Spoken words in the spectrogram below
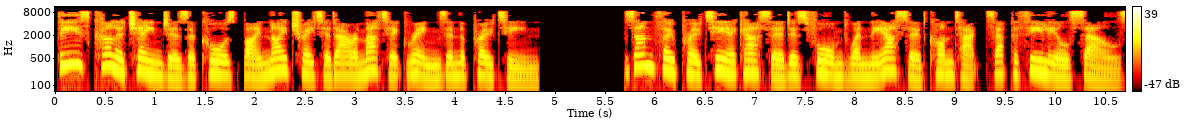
These color changes are caused by nitrated aromatic rings in the protein. Xanthoproteic acid is formed when the acid contacts epithelial cells.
